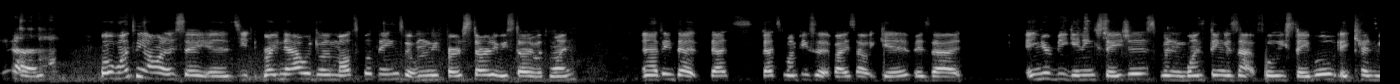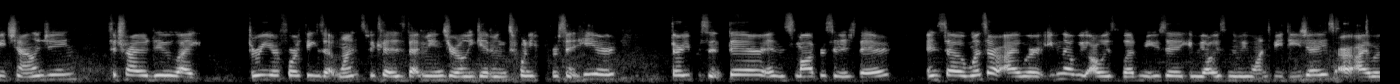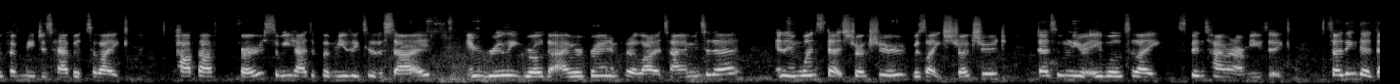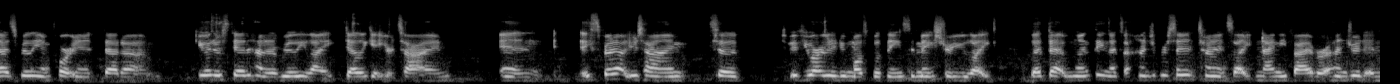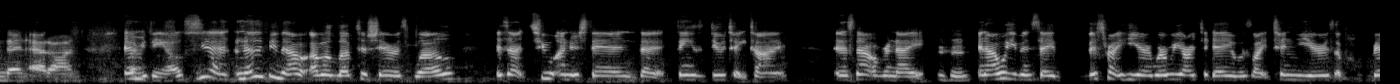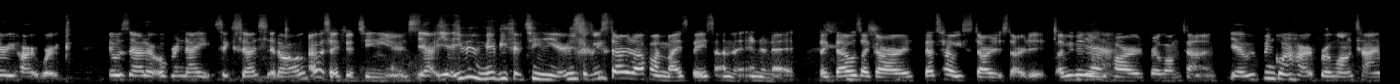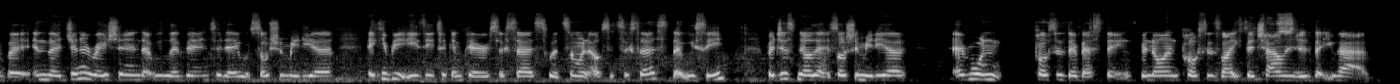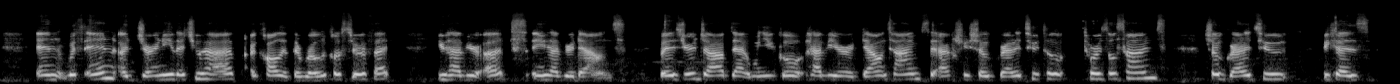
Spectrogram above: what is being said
Yeah. Well, one thing I want to say is right now we're doing multiple things, but when we first started, we started with one. And I think that that's that's one piece of advice I would give is that in your beginning stages, when one thing is not fully stable, it can be challenging to try to do like three or four things at once because that means you're only giving 20% here, 30% there, and a small percentage there. And so once our eyewear, even though we always loved music and we always knew we wanted to be DJs, our eyewear company just happened to like pop off first. So we had to put music to the side and really grow the eyewear brand and put a lot of time into that. And then once that structure was like structured, that's when we were able to like spend time on our music. So I think that that's really important that um, you understand how to really like delegate your time and spread out your time to if you are going to do multiple things to make sure you like let that one thing that's 100% turn into like 95 or 100 and then add on and, everything else yeah another thing that I, would love to share as well is that to understand that things do take time and it's not overnight mm-hmm. and i would even say this right here where we are today was like 10 years of very hard work it was not an overnight success at all. I would say 15 years. Yeah, yeah, even maybe 15 years. we started off on MySpace on the internet like that was like our that's how we started started like we've been yeah. going hard for a long time yeah we've been going hard for a long time but in the generation that we live in today with social media it can be easy to compare success with someone else's success that we see but just know that social media everyone posts their best things but no one posts like the challenges that you have and within a journey that you have i call it the roller coaster effect you have your ups and you have your downs but it's your job that when you go have your downtimes to actually show gratitude to, towards those times show gratitude because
